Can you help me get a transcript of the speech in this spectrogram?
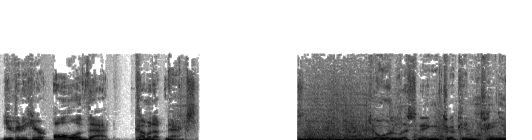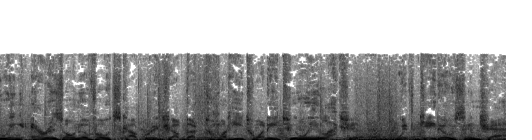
You're going to hear all of that coming up next. You're listening to continuing Arizona votes coverage of the 2022 election with Gaydos and Chad.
